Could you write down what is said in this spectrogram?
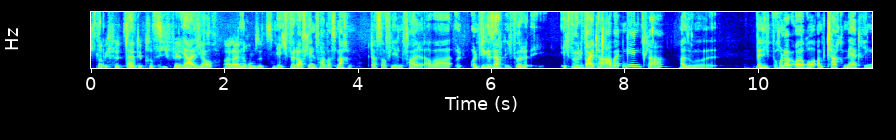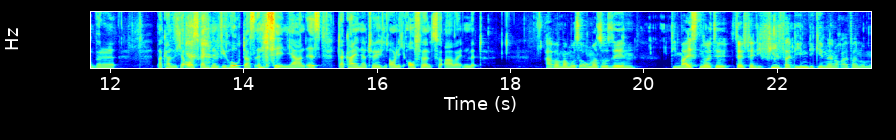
ich glaube, ich würde sehr depressiv werden, ja, ich auch. alleine rumsitzen. Ich würde auf jeden Fall was machen. Das auf jeden Fall. Aber, und wie gesagt, ich würde, ich würde weiter arbeiten gehen, klar. Also, mhm. wenn ich 100 Euro am Tag mehr kriegen würde, man kann sich ja ausrechnen, wie hoch das in zehn Jahren ist. Da kann ich natürlich auch nicht aufhören zu arbeiten mit. Aber man muss auch immer so sehen, die meisten Leute, selbst wenn die viel verdienen, die geben dann auch einfach nur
